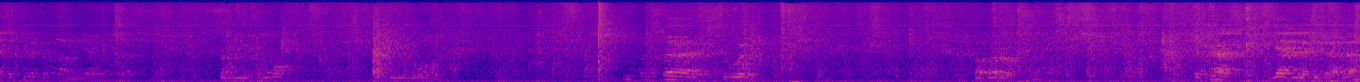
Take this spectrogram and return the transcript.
меня закрыто там, я вот сейчас сорву замок его и постараюсь свой побороться. Как раз я для тебя, да?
